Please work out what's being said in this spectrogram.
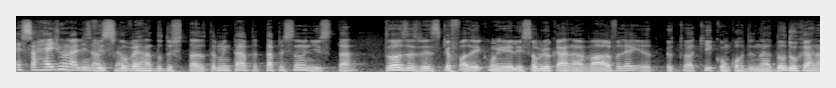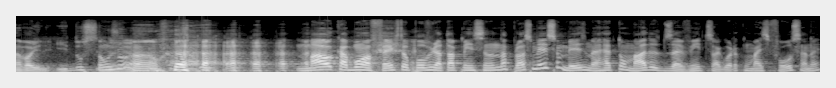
essa regionalização. O vice-governador do estado também tá, tá pensando nisso, tá? Todas as vezes que eu falei com ele sobre o carnaval, eu falei, eu, eu tô aqui com o coordenador do carnaval ele, e do São João. Mal acabou uma festa, o povo já tá pensando na próxima, é isso mesmo, é a retomada dos eventos agora com mais força, né?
